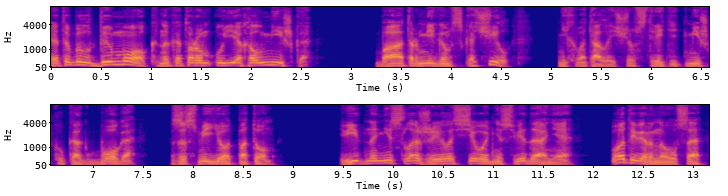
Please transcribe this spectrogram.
Это был дымок, на котором уехал Мишка. Баатр мигом вскочил. Не хватало еще встретить Мишку как бога. Засмеет потом. Видно, не сложилось сегодня свидание. Вот и вернулся,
